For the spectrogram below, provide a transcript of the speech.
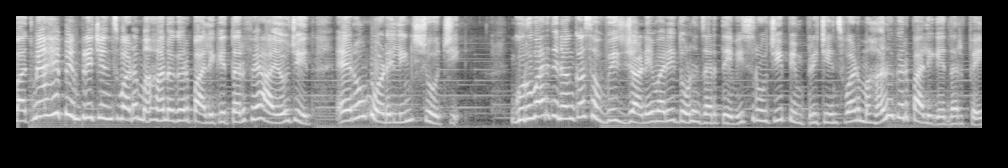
बातमी आहे पिंपरी चिंचवड महानगरपालिकेतर्फे आयोजित एरो मॉडेलिंग शोची. गुरुवार दिनांक सव्वीस जानेवारी दोन हजार तेवीस रोजी पिंपरी चिंचवड महानगरपालिकेतर्फे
